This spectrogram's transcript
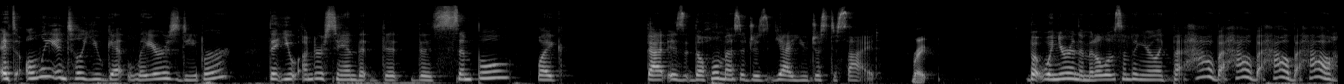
It's only until you get layers deeper that you understand that the the simple like that is the whole message is yeah, you just decide. Right. But when you're in the middle of something, you're like, but how? But how? But how? But how?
